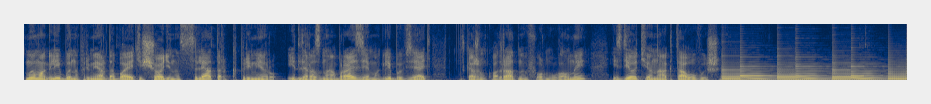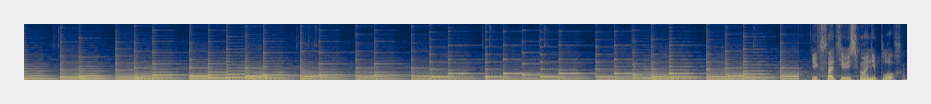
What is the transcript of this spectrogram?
Мы могли бы, например, добавить еще один осциллятор, к примеру, и для разнообразия могли бы взять, скажем, квадратную форму волны и сделать ее на октаву выше. И, кстати, весьма неплохо.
